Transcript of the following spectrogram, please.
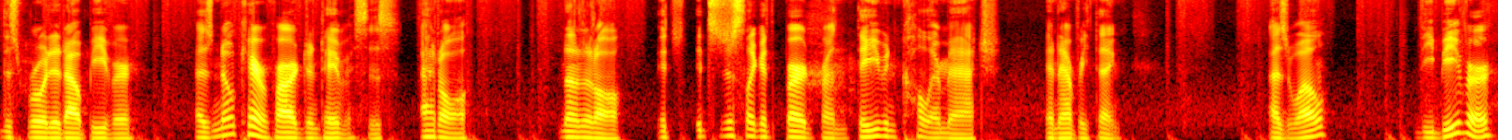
this roided out beaver has no care for Argentavis at all. None at all. It's it's just like its bird friend. They even color match and everything. As well, the beaver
